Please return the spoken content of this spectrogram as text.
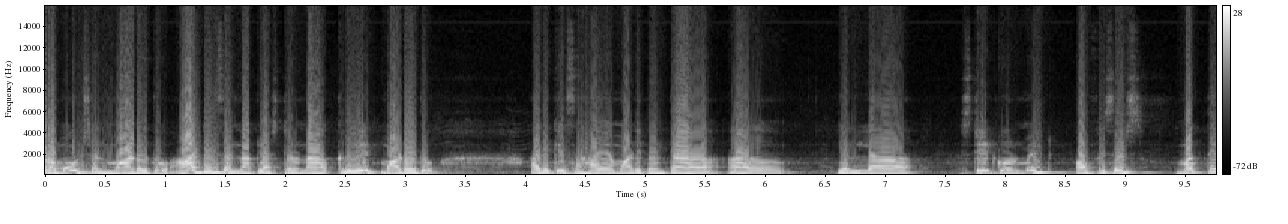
ಪ್ರಮೋಷನ್ ಮಾಡೋದು ಆರ್ಟಿಸನ್ನ ಕ್ಲಸ್ಟರ್ನ ಕ್ರಿಯೇಟ್ ಮಾಡೋದು. ಅದಕ್ಕೆ ಸಹಾಯ ಮಾಡಿದಂಥ ಎಲ್ಲ ಸ್ಟೇಟ್ ಗೌರ್ಮೆಂಟ್ ಆಫೀಸರ್ಸ್ ಮತ್ತು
